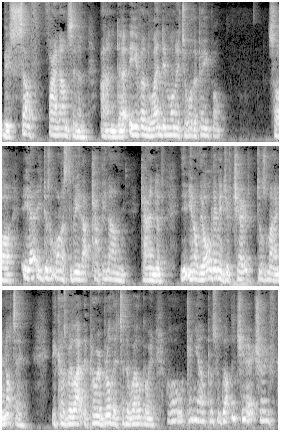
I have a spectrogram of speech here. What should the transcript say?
be self financing and, and uh, even lending money to other people. So he, he doesn't want us to be that cap in hand kind of, you know, the old image of church does my nothing because we're like the poor brother to the well going, Oh, can you help us? We've got the church roof.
